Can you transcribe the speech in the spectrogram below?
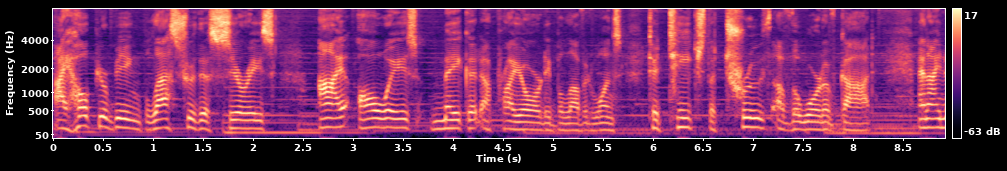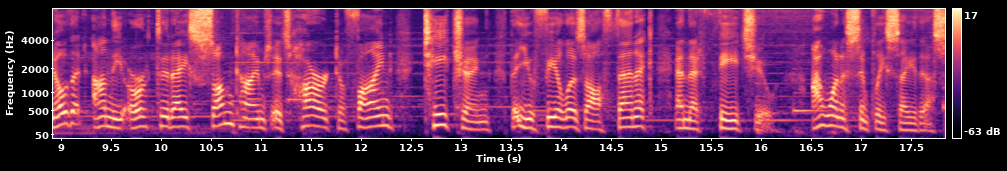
I hope you're being blessed through this series. I always make it a priority, beloved ones, to teach the truth of the Word of God. And I know that on the earth today, sometimes it's hard to find teaching that you feel is authentic and that feeds you. I want to simply say this.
